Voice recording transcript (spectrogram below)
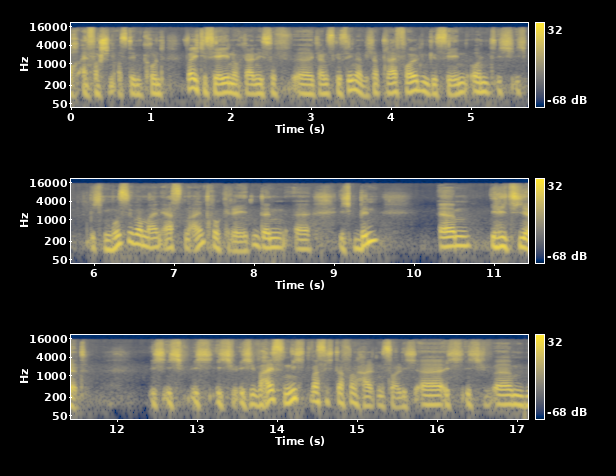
Auch einfach schon aus dem Grund, weil ich die Serie noch gar nicht so äh, ganz gesehen habe. Ich habe drei Folgen gesehen und ich, ich ich muss über meinen ersten Eindruck reden, denn äh, ich bin ähm, irritiert. Ich, ich, ich, ich, ich weiß nicht, was ich davon halten soll. Ich, äh, ich, ich ähm,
